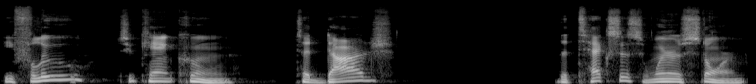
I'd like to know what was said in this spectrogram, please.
He flew to Cancun to dodge the Texas winter storm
